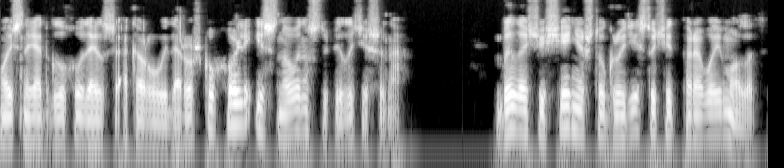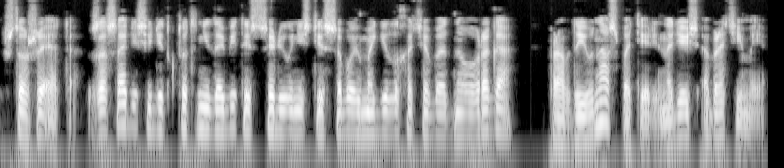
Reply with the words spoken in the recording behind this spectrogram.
Мой снаряд глухо ударился о коровую дорожку в холле, и снова наступила тишина. Было ощущение, что в груди стучит паровой молот. Что же это? В засаде сидит кто-то недобитый с целью унести с собой в могилу хотя бы одного врага. Правда, и у нас потери, надеюсь, обратимые.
